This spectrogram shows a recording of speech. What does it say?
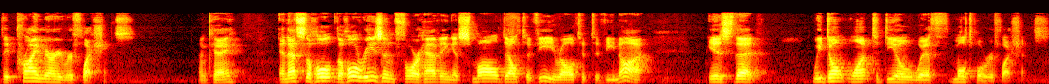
the primary reflections. Okay, and that's the whole the whole reason for having a small delta v relative to v naught is that we don't want to deal with multiple reflections.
